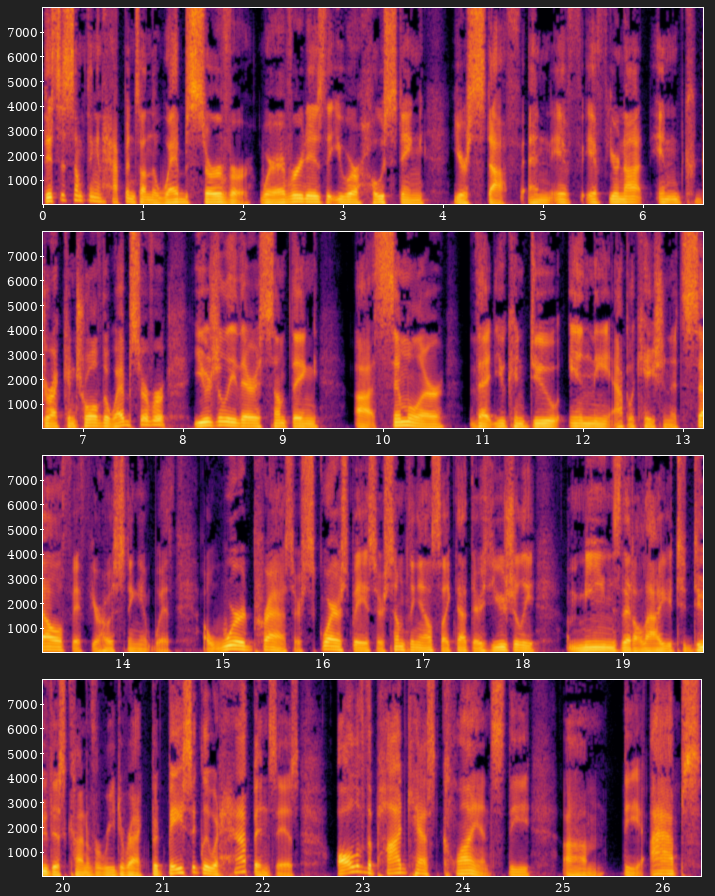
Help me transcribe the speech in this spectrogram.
this is something that happens on the web server, wherever it is that you are hosting your stuff. And if if you're not in direct control of the web server, usually there is something uh, similar that you can do in the application itself. If you're hosting it with a WordPress or Squarespace or something else like that, there's usually a means that allow you to do this kind of a redirect. But basically, what happens is all of the podcast clients, the um, the apps,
